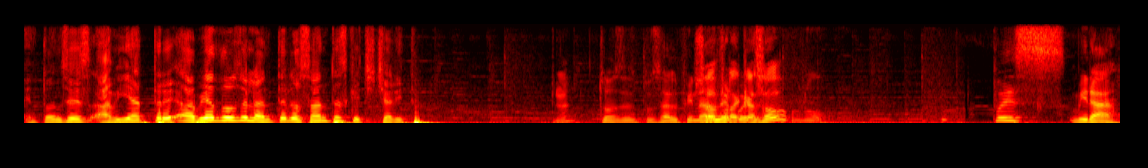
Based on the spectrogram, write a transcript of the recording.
Entonces había tre- había dos delanteros antes que Chicharito. Entonces, pues al O final. sea, cuentas- fracasó. No. Pues mira,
